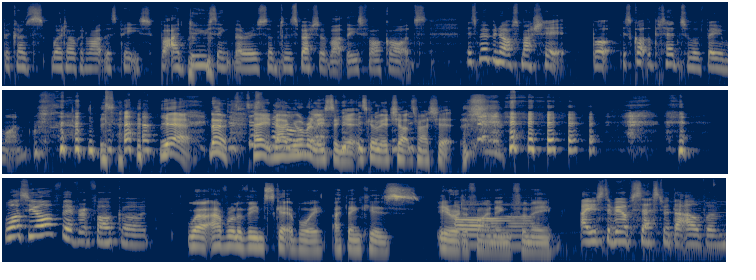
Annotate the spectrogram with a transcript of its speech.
because we're talking about this piece, but I do think there is something special about these four chords. It's maybe not a smash hit, but it's got the potential of being one. Yeah, no. Just- just hey, now you're releasing it. It's going to be a chart smash hit. What's your favourite four chord? Well, Avril Lavigne's Skater Boy, I think, is era defining for me. I used to be obsessed with that album.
